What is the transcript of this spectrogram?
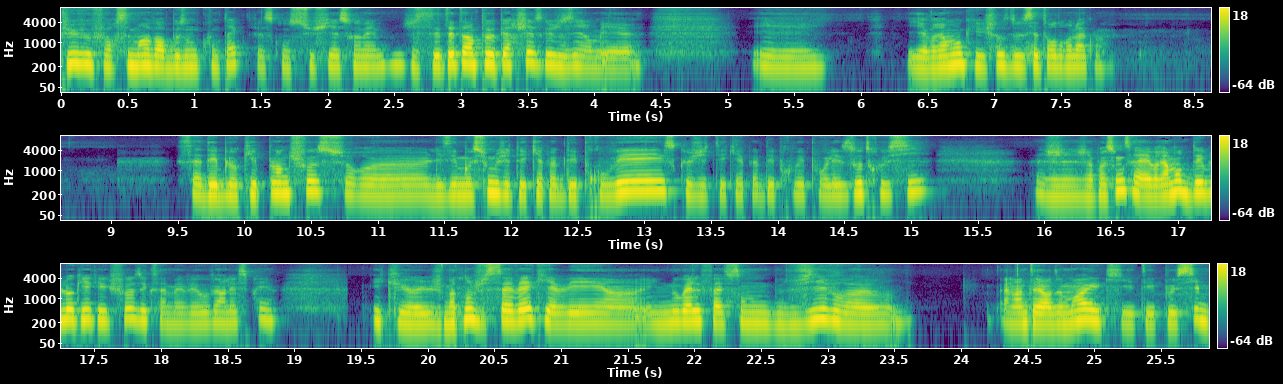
plus forcément avoir besoin de contact parce qu'on se suffit à soi-même. C'est peut-être un peu perché ce que je dis, hein, mais euh, il y a vraiment quelque chose de cet ordre-là. quoi. Ça a débloqué plein de choses sur euh, les émotions que j'étais capable d'éprouver, ce que j'étais capable d'éprouver pour les autres aussi. J'ai l'impression que ça avait vraiment débloqué quelque chose et que ça m'avait ouvert l'esprit. Et que maintenant je savais qu'il y avait une nouvelle façon de vivre euh, à l'intérieur de moi et qui était possible.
